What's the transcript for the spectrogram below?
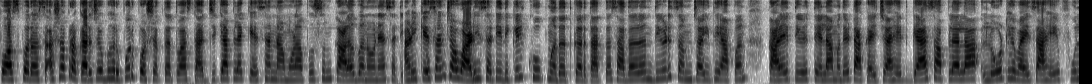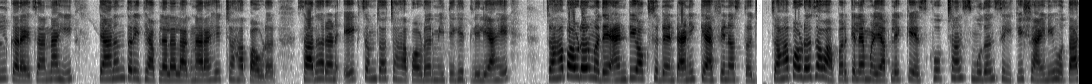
phosphorus अशा प्रकारचे भरपूर पोषक तत्व असतात जे की आपल्या केसांना मुळापासून काळं बनवण्यासाठी आणि केसांच्या वाढीसाठी देखील खूप मदत करतात. तर साधारण दीड चमचा इथे आपण काळे तीळ तेलामध्ये टाकायचे आहेत. गॅस आपल्याला लो ठेवायचा आहे फुल करायचा नाही. त्यानंतर इथे आपल्याला लागणार आहे चहा पावडर. साधारण एक चमचा चहा पावडर मी इथे घेतलेली आहे. चहा पावडरमध्ये अँटीऑक्सिडंट आणि कॅफिन असतं. चहा पावडरचा वापर केल्यामुळे आपले केस खूप छान स्मूद अँड सिल्की शायनी होतात.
